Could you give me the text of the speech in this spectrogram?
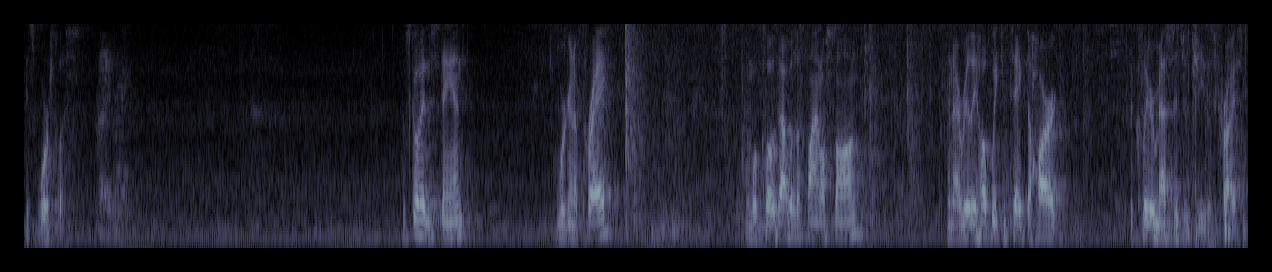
is worthless. Right. Let's go ahead and stand. We're going to pray. And we'll close out with a final song. And I really hope we can take to heart the clear message of Jesus Christ.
